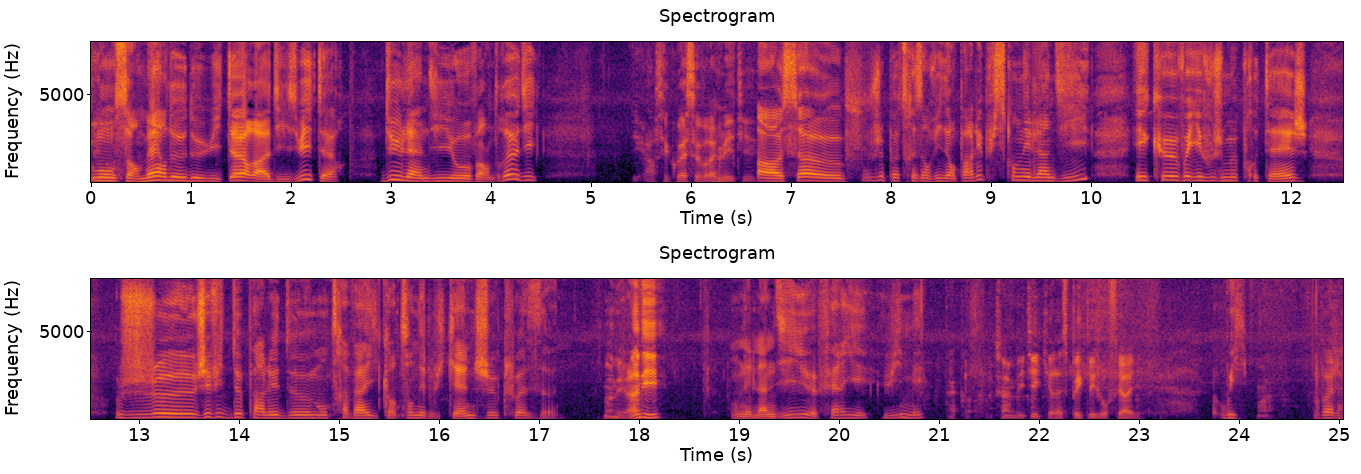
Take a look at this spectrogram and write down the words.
où on s'emmerde de 8h à 18h, du lundi au vendredi. Et alors c'est quoi ce vrai métier? Ah, ça, euh, j'ai pas très envie d'en parler puisqu'on est lundi et que, voyez-vous, je me protège. Je, j'évite de parler de mon travail quand on est le week-end, je cloisonne. On est lundi. On est lundi euh, férié, 8 mai. D'accord. C'est un métier qui respecte les jours fériés. Oui. Voilà. Voilà.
